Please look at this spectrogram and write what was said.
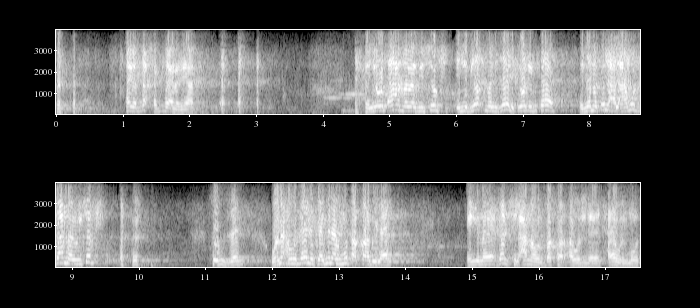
حاجة تضحك فعلا يعني. اللي يقول أعمى ما بيشوفش اللي بيقبل ذلك هو الانسان إنما تقول على عمود دعمه ما بيشوفش. شوف إزاي. ونحو ذلك من المتقابلات. اللي ما يقبلش العمى والبصر أو الحياة والموت.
